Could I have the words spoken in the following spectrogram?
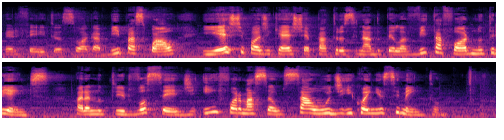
Perfeito, eu sou a Gabi Pascoal e este podcast é patrocinado pela Vitafor Nutrientes para nutrir você de informação, saúde e conhecimento.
